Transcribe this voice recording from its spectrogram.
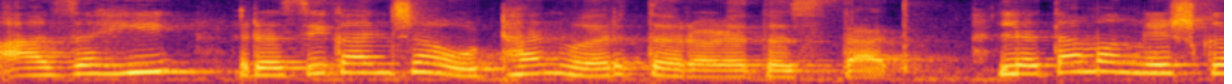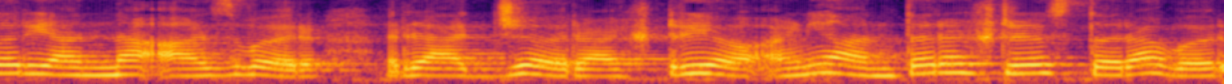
आजही रसिकांच्या ओठांवर तरळत असतात. लता मंगेशकर यांना आजवर राज्य राष्ट्रीय आणि आंतरराष्ट्रीय स्तरावर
